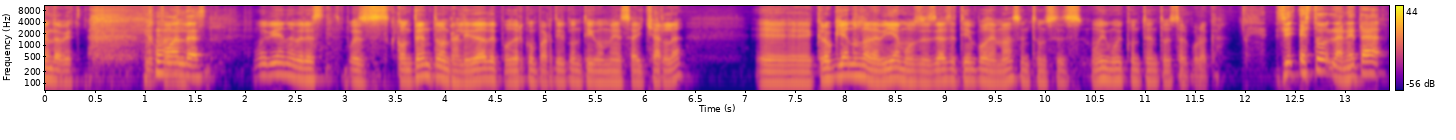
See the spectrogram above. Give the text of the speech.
¿Qué onda, David? ¿Cómo tal? andas? Muy bien, Everest. Pues contento en realidad de poder compartir contigo mesa y charla. Eh, creo que ya nos la debíamos desde hace tiempo además, entonces muy, muy contento de estar por acá. Sí, esto, la neta,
